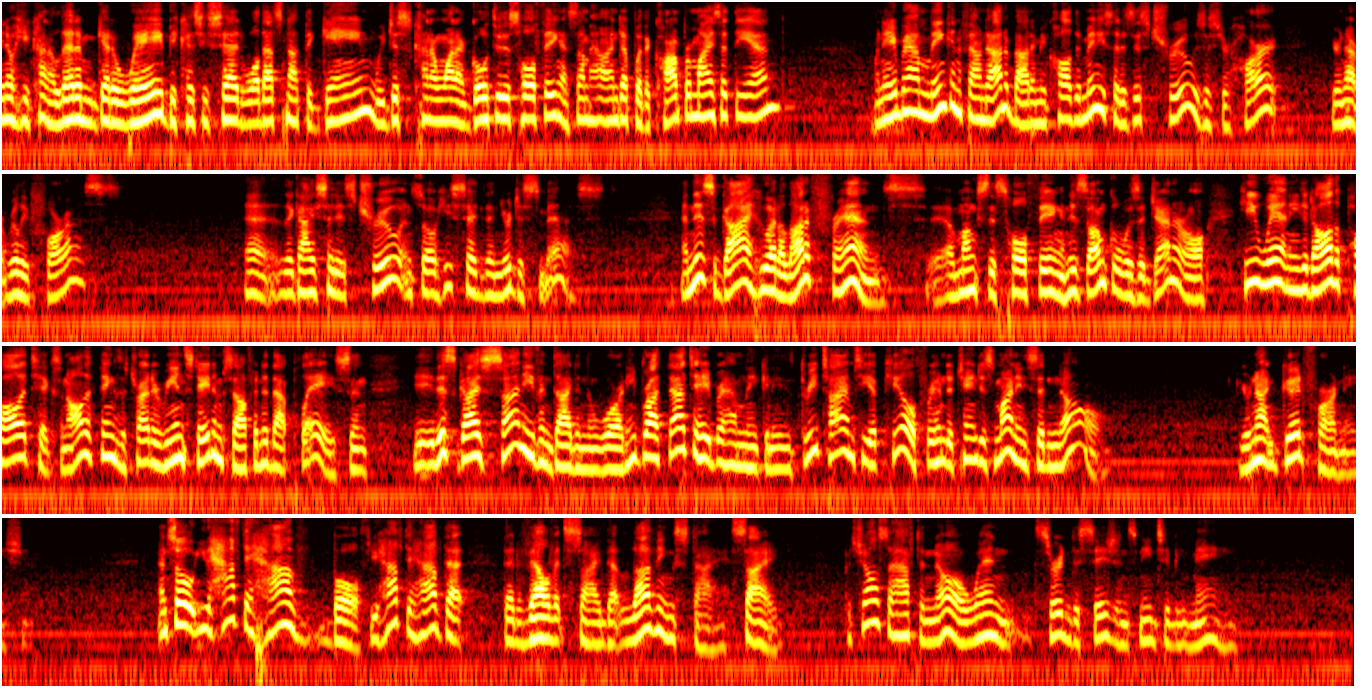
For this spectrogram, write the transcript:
you know, he kind of let him get away because he said, well, that's not the game. We just kind of want to go through this whole thing and somehow end up with a compromise at the end. When Abraham Lincoln found out about him, he called him in. He said, Is this true? Is this your heart? You're not really for us? And the guy said, It's true. And so he said, Then you're dismissed. And this guy who had a lot of friends amongst this whole thing, and his uncle was a general, he went and he did all the politics and all the things to try to reinstate himself into that place. And this guy's son even died in the war, and he brought that to Abraham Lincoln. He, three times he appealed for him to change his mind, and he said, No, you're not good for our nation. And so you have to have both. You have to have that, that velvet side, that loving side. But you also have to know when certain decisions need to be made.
